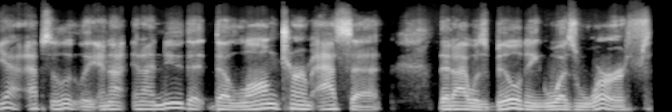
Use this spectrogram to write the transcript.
Yeah absolutely. And i and i knew that the long-term asset that i was building was worth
